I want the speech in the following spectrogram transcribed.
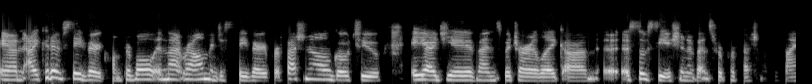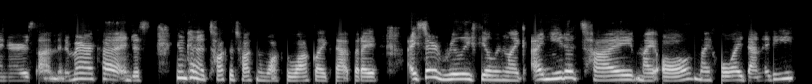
And I could have stayed very comfortable in that realm and just stay very professional, go to AIGA events, which are like um, association events for professional designers um, in America, and just you know kind of talk the talk and walk the walk like that. But I I started really feeling like I need to tie my all, my whole identity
